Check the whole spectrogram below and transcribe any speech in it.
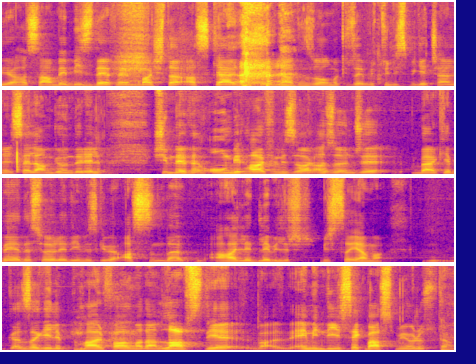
Ya Hasan Bey. Biz de efendim başta askerdeki evladınız olmak üzere bütün ismi geçenlere selam gönderelim. Şimdi efendim 11 harfimiz var. Az önce Berke Bey'e de söylediğimiz gibi aslında halledilebilir bir sayı ama gaza gelip harfi almadan laps diye emin değilsek basmıyoruz. Tamam.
